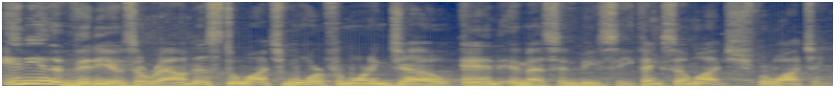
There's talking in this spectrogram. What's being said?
any of the videos around us to watch more from Morning Joe and MSNBC. Thanks so much for watching.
